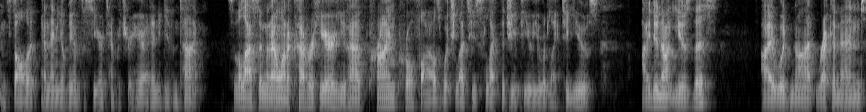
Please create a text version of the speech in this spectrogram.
install it, and then you'll be able to see your temperature here at any given time. So the last thing that I want to cover here, you have Prime Profiles, which lets you select the GPU you would like to use. I do not use this. I would not recommend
